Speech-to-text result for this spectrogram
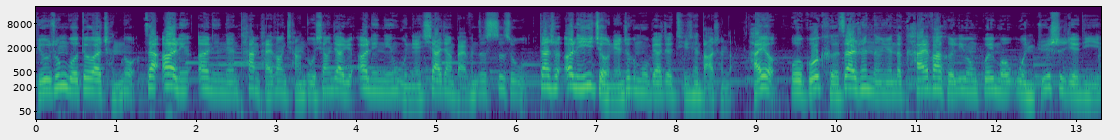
比如中国对外承诺，在二零二零年碳排放强度相较于二零零五年下降百分之四十五，但是二零一九年这个目标就提前达成了。还有我我国可再生能源的开发和利用规模稳居世界第一，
